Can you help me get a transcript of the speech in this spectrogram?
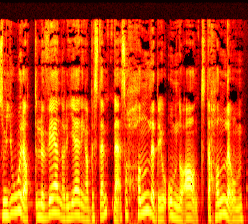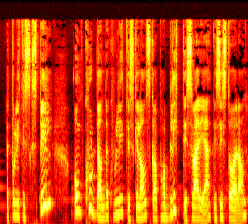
som gjorde at Löfven og regjeringa ble stemt ned, så handler det jo om noe annet. Det handler om et politisk spill, om hvordan det politiske landskapet har blitt i Sverige de siste årene.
